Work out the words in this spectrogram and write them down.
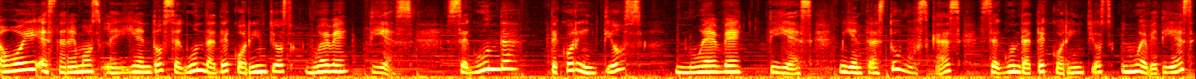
Hoy estaremos leyendo Segunda de Corintios 9:10. Segunda de Corintios 9:10. 10. Mientras tú buscas 2 de Corintios 9:10,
